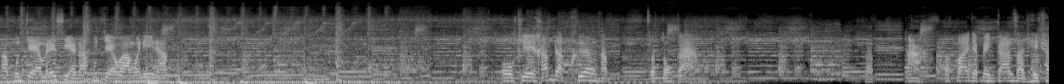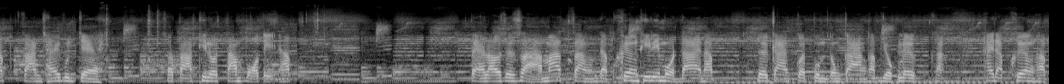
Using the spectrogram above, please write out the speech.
ครับกุญแจไม่ได้เสียนะครับกุญแจวางไว้นี่นะครับ โอเคครับดับเครื่องครับ กดตรงกลางครับอะต่อไปจะเป็นการสาธิตครับการใช้กุญแจสตาร์ทที่รถตามปกตินะครับ แต่เราจะสามารถสั่งดับเครื่องที่รีโมทได้นะครับ โดยการกดปุ่มตรงกลางครับยกเลิกครับให้ดับเครื่องครับ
